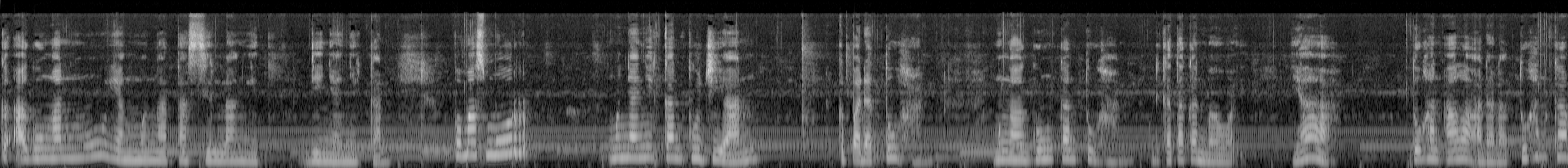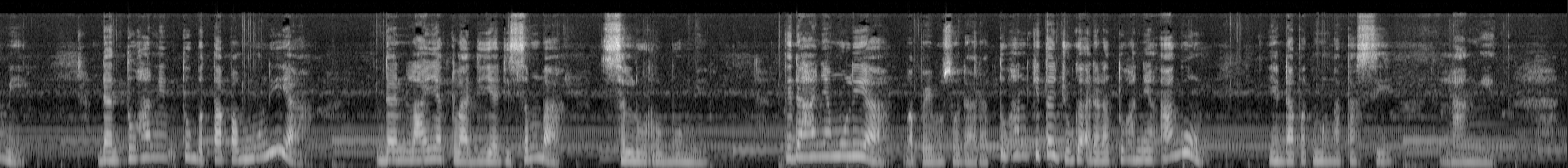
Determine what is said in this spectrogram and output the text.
keagunganmu yang mengatasi langit dinyanyikan. Pemasmur menyanyikan pujian kepada Tuhan, mengagungkan Tuhan, dikatakan bahwa ya, Tuhan Allah adalah Tuhan kami dan Tuhan itu betapa mulia dan layaklah dia disembah seluruh bumi. Tidak hanya mulia, Bapak Ibu Saudara, Tuhan kita juga adalah Tuhan yang agung yang dapat mengatasi langit.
